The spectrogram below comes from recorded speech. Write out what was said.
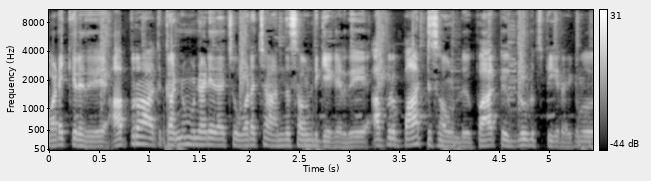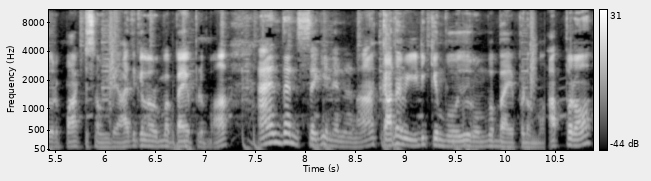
உடைக்கிறது அப்புறம் அது கண்ணு முன்னாடி ஏதாச்சும் உடைச்சா அந்த சவுண்டு கேட்கறது அப்புறம் பாட்டு சவுண்டு பாட்டு ப்ளூடூத் ஸ்பீக்கர் வைக்கும்போது ஒரு பாட்டு சவுண்டு அதுக்கெல்லாம் ரொம்ப பயப்படுமா? அண்ட் தென் செகண்ட் என்னன்னா கதவு இடிக்கும் போது ரொம்ப பயப்படுமா? அப்புறம்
